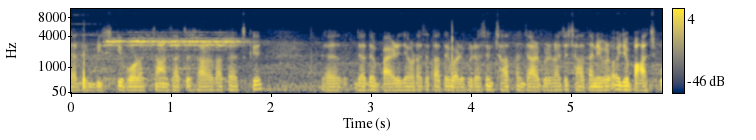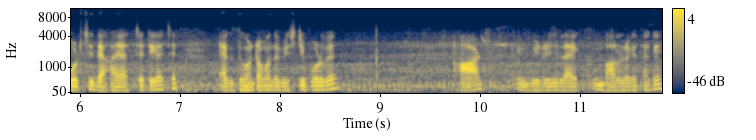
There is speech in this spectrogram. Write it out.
যাদের বৃষ্টি পড়ার চান্স আছে সারা রাতে আজকে যাদের বাইরে যাওয়ার আছে তাদের বাড়ি ফিরে আছেন ছাতা, যার বেরোনো আছে, ছাতা নেবে ওই যে বাজ পড়ছে, দেখা যাচ্ছে, ঠিক আছে? এক দু ঘণ্টার মধ্যে বৃষ্টি পড়বে। আর ভিডিও যদি লাইক, ভালো লেগে থাকে,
